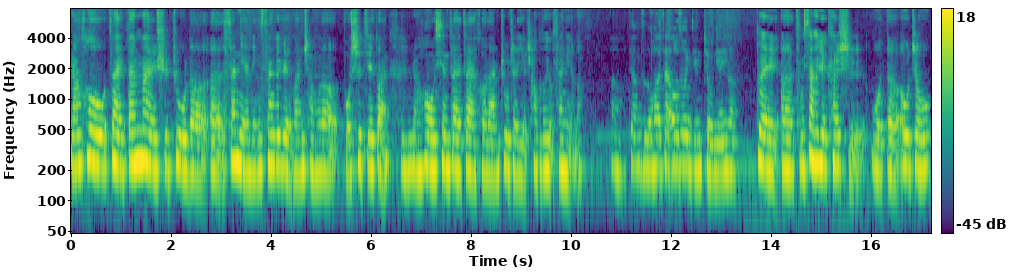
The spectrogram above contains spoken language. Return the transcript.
然后在丹麦是住了呃三年零三个月，完成了博士阶段。然后现在在荷兰住着也差不多有三年了。嗯，这样子的话，在欧洲已经九年了。对，呃，从下个月开始，我的欧洲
